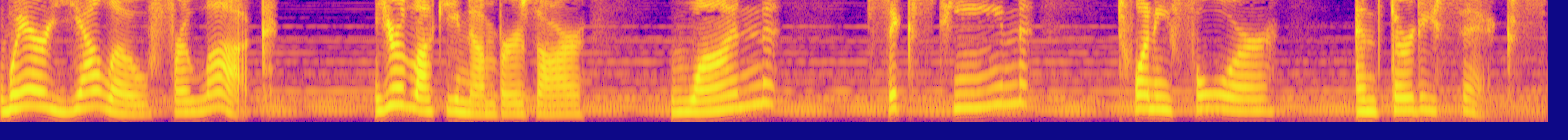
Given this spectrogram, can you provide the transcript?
Wear yellow for luck. Your lucky numbers are 1, 16, 24, and 36.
